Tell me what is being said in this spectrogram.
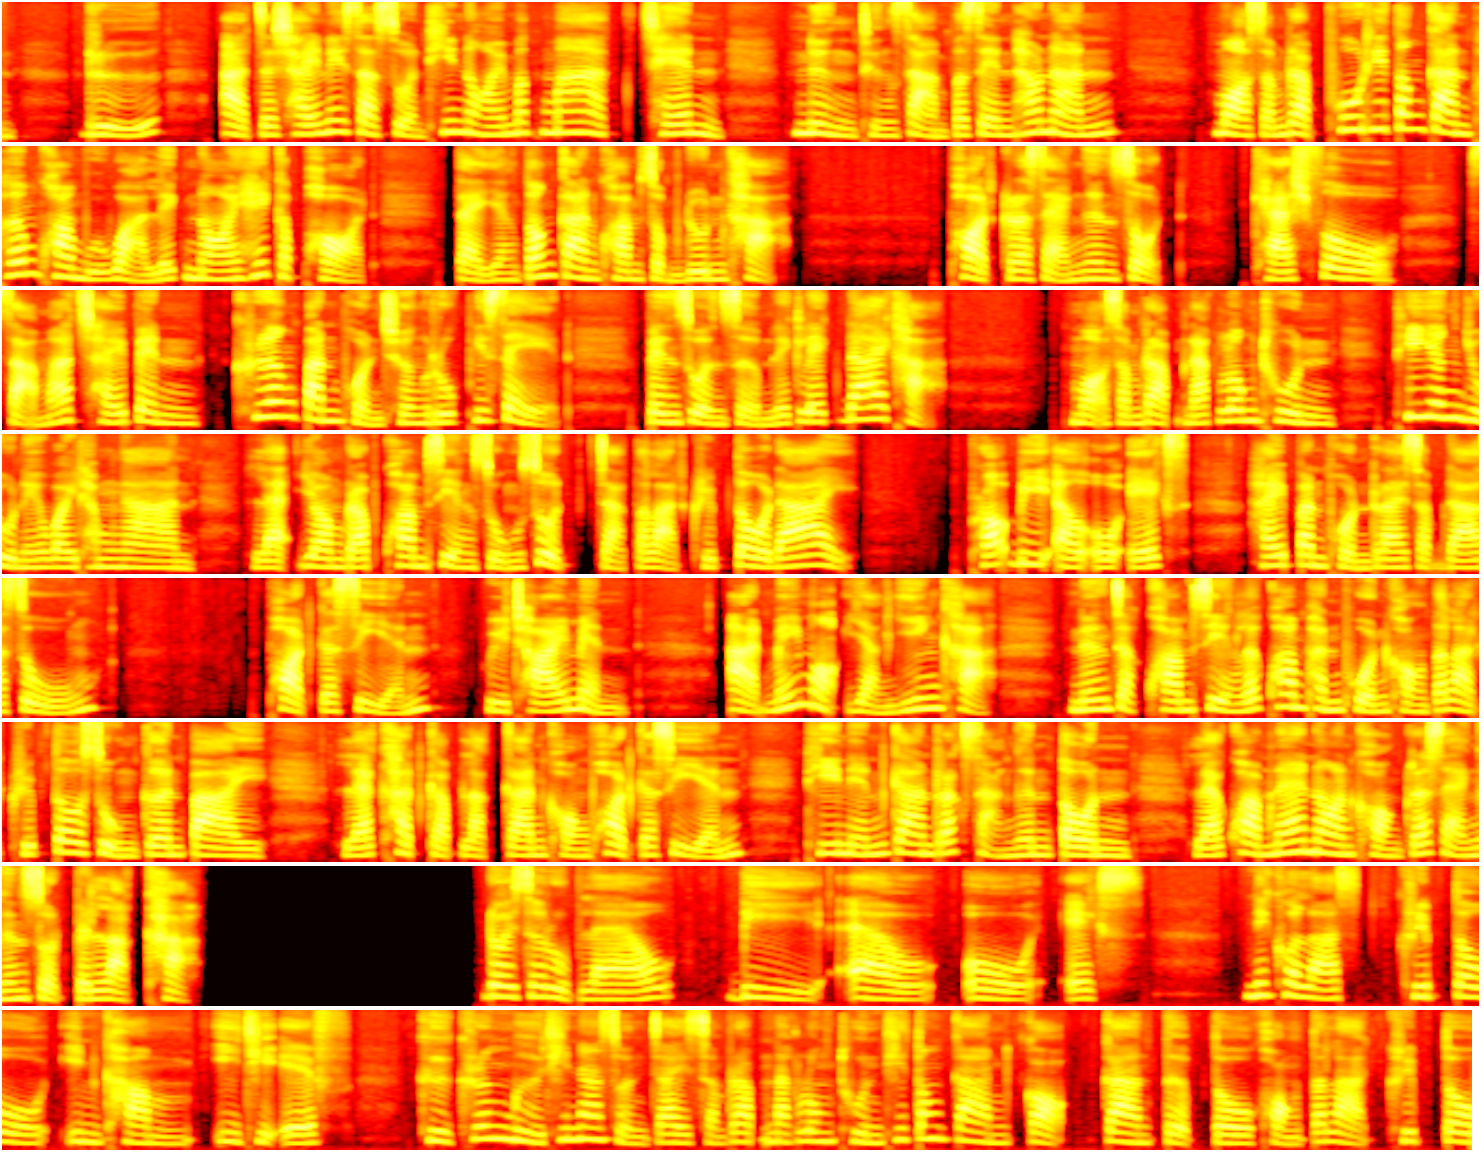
หรือ อาจจะใช้ในสัดส่วนที่น้อยมากๆ เช่น 1-3%เท่านั้น เหมาะสำหรับผู้ที่ต้องการเพิ่มความหวือหวาเล็กน้อยให้กับพอร์ต แต่ยังต้องการความสมดุลค่ะ พอร์ตกระแสเงินสด cash flow สามารถใช้เป็นเครื่องปันผลเชิงรุกพิเศษ เป็นส่วนเสริมเล็กๆ ได้ค่ะ เหมาะสำหรับนักลงทุนที่ยังอยู่ในวัยทำงาน และยอมรับความเสี่ยงสูงสุดจากตลาดคริปโตได้ เพราะ BLOX ให้ปันผลรายสัปดาห์สูง พอร์ตเกษียณ retirement อาจไม่เหมาะอย่างยิ่งค่ะ เนื่องจากความเสี่ยงและความผันผวนของตลาดคริปโตสูงเกินไป และขัดกับหลักการของพอร์ตเกษียณ ที่เน้นการรักษาเงินตน และความแน่นอนของกระแสเงินสดเป็นหลักค่ะ โดยสรุปแล้ว BLOX Nicholas Crypto Income ETF คือเครื่องมือที่น่าสนใจสำหรับนักลงทุนที่ต้องการเกาะการเติบโตของตลาดคริปโต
